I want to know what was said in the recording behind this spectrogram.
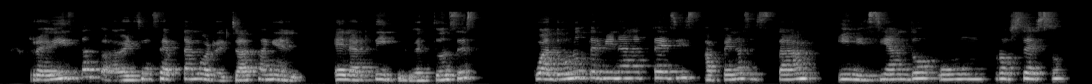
revistas para ver si aceptan o rechazan el, el artículo. Entonces, cuando uno termina la tesis, apenas está iniciando un proceso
